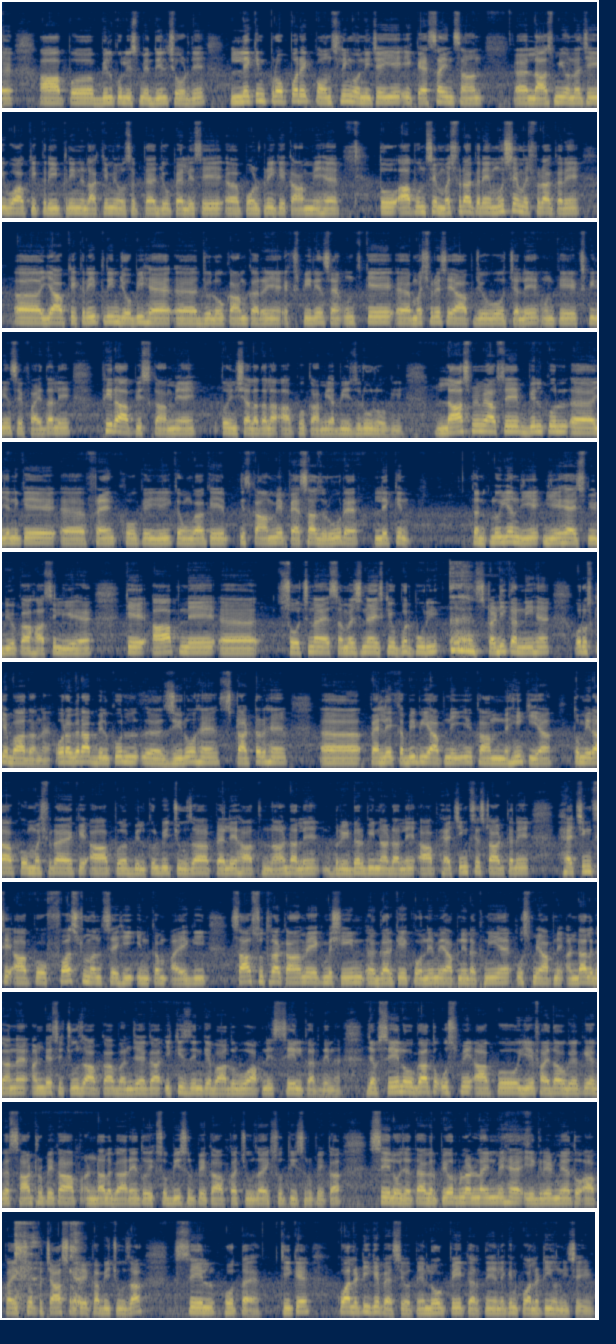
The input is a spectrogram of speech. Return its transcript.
आप बिल्कुल इसमें दिल छोड़ दें। लेकिन प्रॉपर एक काउंसलिंग होनी चाहिए। एक ऐसा इंसान लाजमी होना चाहिए। वो आपके करीब तरीन इलाके में हो सकता है, जो पहले से पोल्ट्री के काम में है। तो आप उनसे मशवरा करें, मुझसे मशवरा करें। या आपके करीब तरीन जो भी है जो लोग काम कर रहे हैं एक्सपीरियंस हैं, उनके मशवरे से आप जो वो चलें, उनके एक्सपीरियंस से फ़ायदा लें, फिर आप इस काम में आएँ तो इन ताला आपको कामयाबी ज़रूर होगी। लास्ट में मैं आपसे बिल्कुल यानी कि फ्रैंक हो के यही कहूँगा कि इस काम में पैसा ज़रूर है, लेकिन कंक्लूजन ये ये है, इस वीडियो का हासिल ये है कि आपने सोचना है, समझना है, इसके ऊपर पूरी स्टडी करनी है और उसके बाद आना है। और अगर आप बिल्कुल ज़ीरो हैं स्टार्टर हैं पहले कभी भी आपने ये काम नहीं किया तो मेरा आपको मशवरा है कि आप बिल्कुल भी चूज़ा, पहले हाथ ना डालें ब्रीडर भी ना डालें, आप हैचिंग से स्टार्ट करें हैचिंग से आपको फ़र्स्ट मंथ से ही इनकम आएगी। साफ़ सुथरा काम है, एक मशीन घर के कोने में आपने रखनी है, उसमें आपने अंडा लगाना है, अंडे से चूज़ा आपका बन जाएगा 21 दिन के बाद वो आपने सेल कर देना है। जब सेल होगा तो उसमें आपको ये फ़ायदा होगा कि अगर साठ रुपये का आप अंडा लगा रहे हैं तो एक सौ का आपका चूज़ा, एक सौ का सेल हो जाता है। अगर प्योर ब्लड लाइन में है ए ग्रेड में है तो आपका एक सौ का भी चूज़ा सेल होता है, ठीक है? क्वालिटी के पैसे होते हैं, लोग पे करते हैं, लेकिन क्वालिटी होनी चाहिए।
